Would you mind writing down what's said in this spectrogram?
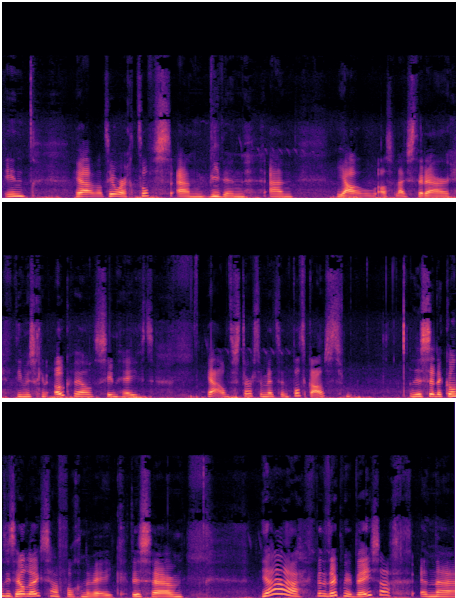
in ja, wat heel erg tofs aanbieden aan jou als luisteraar die misschien ook wel zin heeft ja, om te starten met een podcast. Dus uh, er komt iets heel leuks aan volgende week. Dus uh, ja, ik ben er druk mee bezig. En uh,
